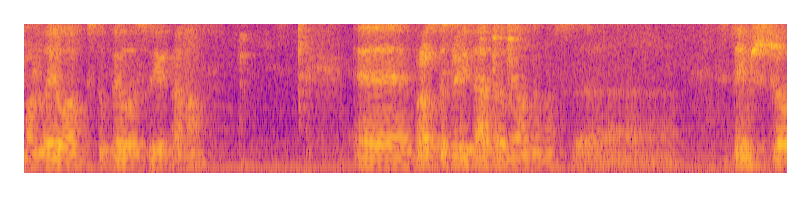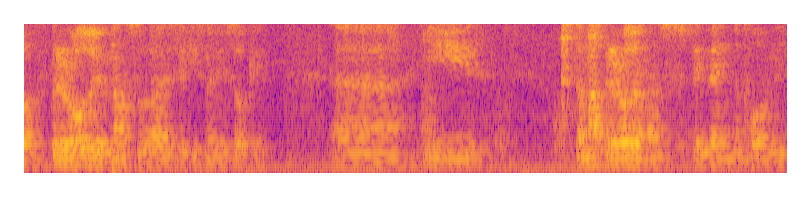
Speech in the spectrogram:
можливо, вступила в свої права. Просто привітати одне одного з, з тим, що природою в нас виливаються якісь нові соки. І сама природа нас в цей день наповнить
